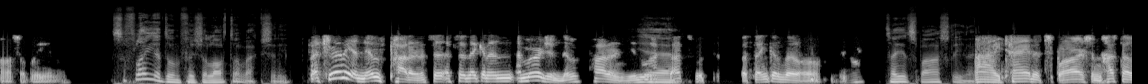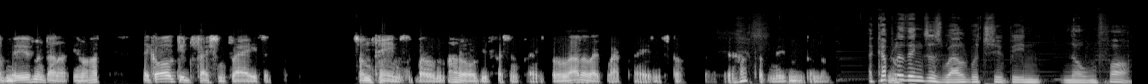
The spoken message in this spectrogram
possibly. You know, It's a fly you don't fish a lot of, actually. it's really a nymph pattern. It's a, it's a, like an emergent nymph pattern. You know, Yeah. that's, that's what I think of it all. You know. Tie it sparsely. Like. Aye, tied it sparse and has to have movement on it. You know, has- like all good fishing flies. Sometimes, well, not all good fishing flies, but a lot of like wet flies and stuff. They have to have movement on them. A couple of things as well, which you've been known for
